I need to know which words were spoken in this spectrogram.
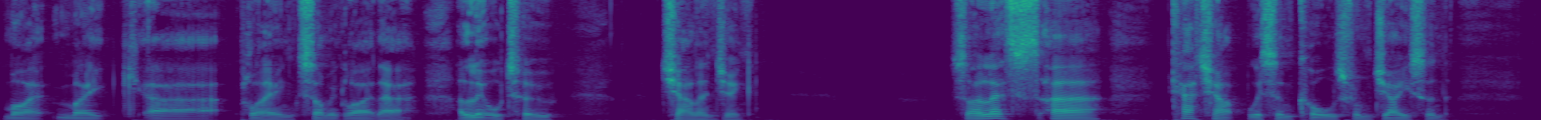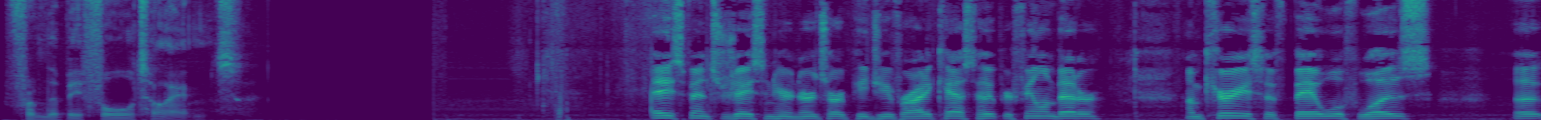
might make uh, playing something like that a little too challenging. So let's uh, catch up with some calls from Jason from the before times. Hey, Spencer Jason here, Nerds RPG Variety Cast. I hope you're feeling better. I'm curious if Beowulf was a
